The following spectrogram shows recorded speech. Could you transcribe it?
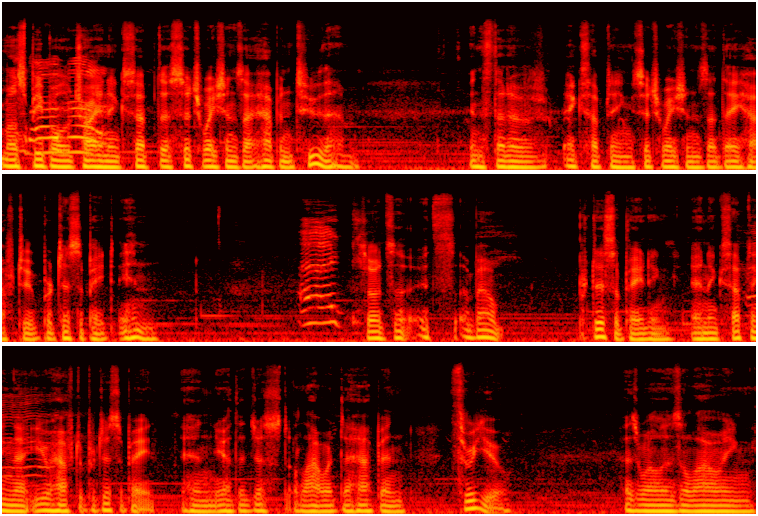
most people try and accept the situations that happen to them instead of accepting situations that they have to participate in. So it's a, it's about participating and accepting that you have to participate and you have to just allow it to happen through you as well as allowing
